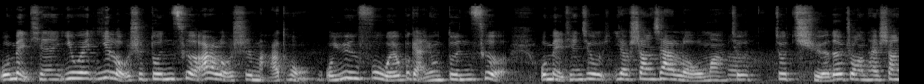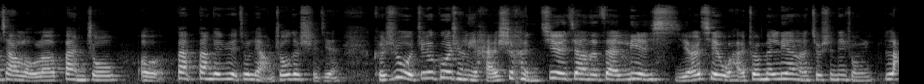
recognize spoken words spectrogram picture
我每天因为一楼是蹲厕，二楼是马桶，我孕妇我又不敢用蹲厕，我每天就要上下楼嘛，就就瘸的状态上下楼了半周，哦半半个月就两周的时间。可是我这个过程里还是很倔强的在练习，而且我还专门练了就是那种拉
